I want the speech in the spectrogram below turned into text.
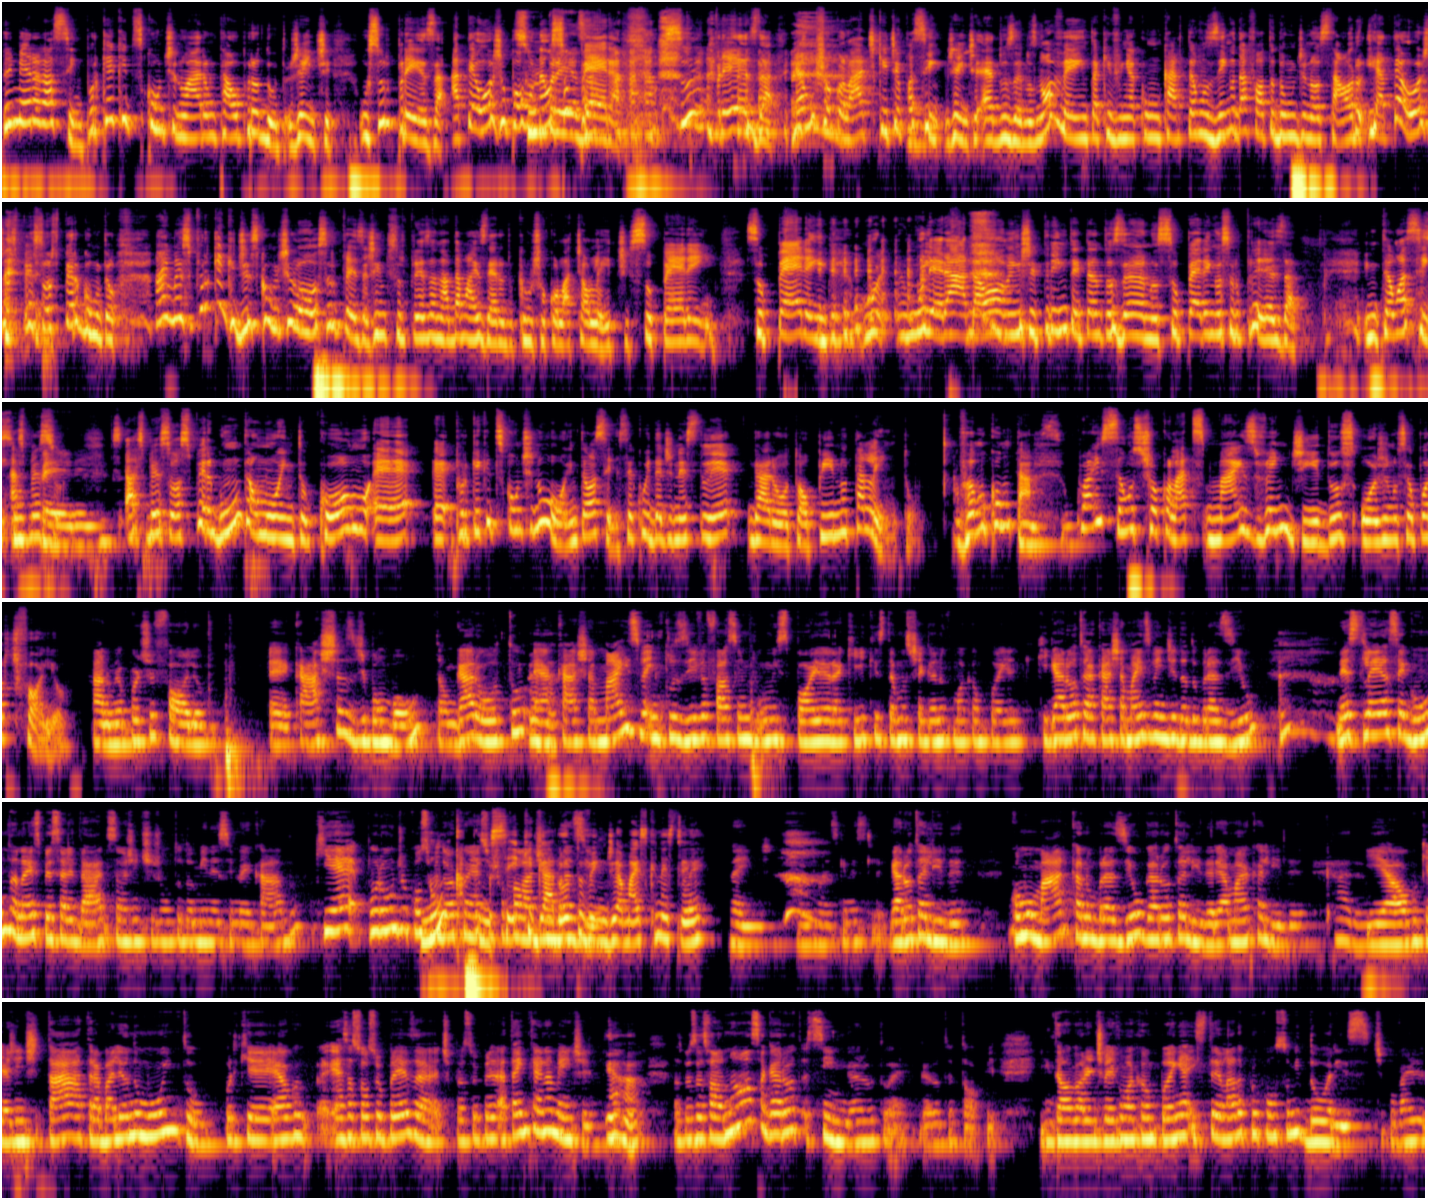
Primeiro era assim, por que que descontinuaram tal produto? Gente, o surpresa, até hoje o povo surpresa. não supera. surpresa é um chocolate que, tipo assim, gente, é dos anos 90, que vinha com um cartãozinho da foto de um dinossauro e até hoje as pessoas perguntam, ai, mas por que que descontinuou surpresa? Gente, surpresa nada mais era do que um chocolate ao leite. Superem, superem, mulherada, homens de trinta e tantos anos, superem o surpresa. Então, assim, as pessoas, as pessoas perguntam muito como é, é por que, que descontinuou. Então, assim, você cuida de Nestlé, garoto, alpino, talento. Vamos contar. Isso. Quais são os chocolates mais vendidos hoje no seu portfólio? Ah, no meu portfólio. É, caixas de bombom. Então, garoto uhum. é a caixa mais. Inclusive, eu faço um, um, spoiler aqui que estamos chegando com uma campanha que garoto é a caixa mais vendida do Brasil. Uhum. Nestlé é a segunda, né, especialidade, então a gente junto domina esse mercado, que é por onde o consumidor Nunca conhece o chocolate que garoto vendia mais que Nestlé. Vende, vende mais que Nestlé. Garoto é líder. Como marca no Brasil, Garota Líder é a marca líder. Caramba. E é algo que a gente tá trabalhando muito, porque é algo, essa sua surpresa, tipo, a surpresa até internamente. Uhum. As pessoas falam, nossa, garota. Sim, garoto é, garoto é top. Então agora a gente vem com uma campanha estrelada por consumidores. Tipo, vai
